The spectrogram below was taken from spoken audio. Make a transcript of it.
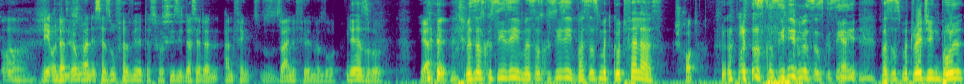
Oh, Nee, und dann irgendwann schlimm. ist er so verwirrt, dass Scorsese, dass er dann anfängt, so seine Filme so. Ja, so. Ja, Mr. Scorsese, Mr. Scorsese, was ist mit Goodfellas? Schrott. Mr. Scorsese, Mr. Scorsese, was ist mit Raging Bull?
